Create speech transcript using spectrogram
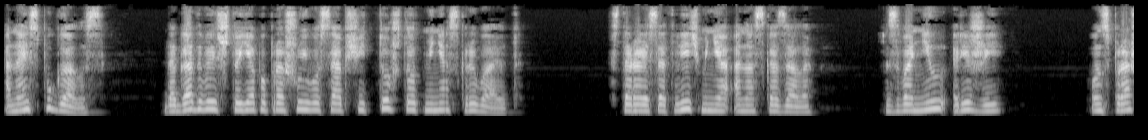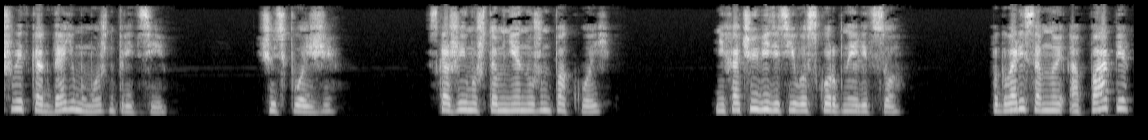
Она испугалась догадываясь, что я попрошу его сообщить то, что от меня скрывают. Стараясь отвлечь меня, она сказала, «Звонил Режи. Он спрашивает, когда ему можно прийти. Чуть позже. Скажи ему, что мне нужен покой. Не хочу видеть его скорбное лицо. Поговори со мной о папе,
